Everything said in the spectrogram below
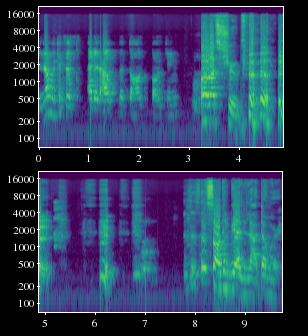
You know, we could just edit out the dog barking. Oh, that's true. this, is, this is all gonna be edited out. Don't worry.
